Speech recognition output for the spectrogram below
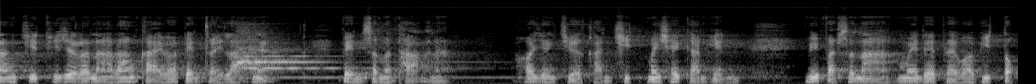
นั่งคิดพิจารณาร่างกายว่าเป็นไตรลักษณ์เนี่ยเป็นสมถะนะเพราะยังเจือการคิดไม่ใช่การเห็นวิปัสสนาไม่ได้แปลว่าวิตก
